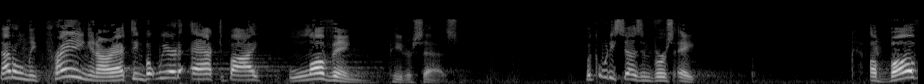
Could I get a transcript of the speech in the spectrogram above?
not only praying in our acting, but we are to act by loving, Peter says. Look at what he says in verse 8. Above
